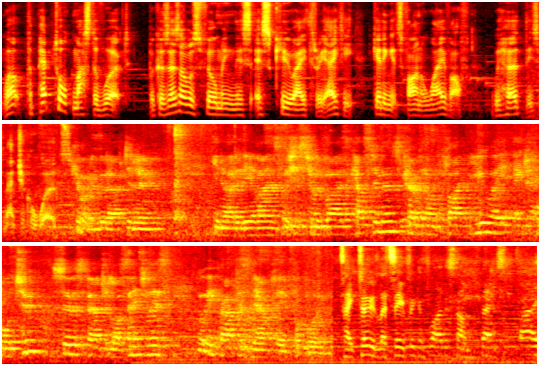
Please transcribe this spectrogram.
Well, the pep talk must have worked because as I was filming this SQ-A380 getting its final wave off, we heard these magical words. Good afternoon. United Airlines wishes to advise customers travelling on flight UA842, service bound to Los Angeles, your aircraft is now cleared for boarding. Take two, let's see if we can fly this time. Thanks, bye.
